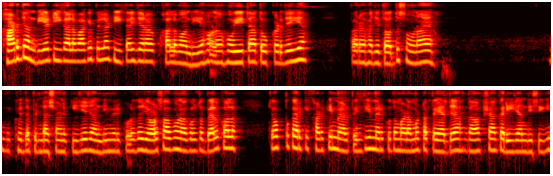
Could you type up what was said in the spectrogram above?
ਖੜ ਜਾਂਦੀ ਹੈ ਟੀਕਾ ਲਵਾ ਕੇ, ਪਹਿਲਾਂ ਟੀਕਾ ਹੀ ਜਰਾ ਔਖਾ ਲਵਾਉਂਦੀ ਹੈ ਹੁਣ ਹੋਈ ਤਾਂ ਤੋਕੜ ਜਿਹੀ ਆ, ਪਰ ਹਜੇ ਦੁੱਧ ਸੋਣਾ ਆ। ਦੇਖੋ ਇਹਦਾ ਪਿੰਡਾ ਛਣਕੀ ਜੇ ਜਾਂਦੀ ਮੇਰੇ ਕੋਲ ਤਾਂ ਜੋੜ ਸਾਹਿਬ ਹੋਣਾ ਕੋਲ ਤਾਂ ਬਿਲਕੁਲ ਚੁੱਪ ਕਰਕੇ ਖੜ ਕੇ ਮੈਲ ਪੈਂਦੀ ਹੈ, ਮੇਰੇ ਕੋਲ ਤਾਂ ਮਾੜਾ ਮੋਟਾ ਪੈਰ ਜਿਹਾ ਗਾਂਹ ਪਛਾਂ ਕਰੀ ਜਾਂਦੀ ਸੀਗੀ।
